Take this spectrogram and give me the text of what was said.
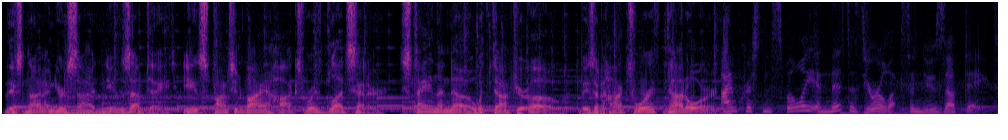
This 9 on Your Side news update is sponsored by Hoxworth Blood Center. Stay in the know with Dr. O. Visit hoxworth.org. I'm Kristen Spilly, and this is your Alexa News Update.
